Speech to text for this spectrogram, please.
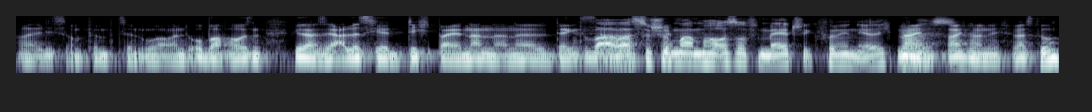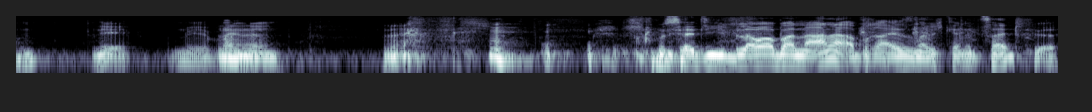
Weil die ist um 15 Uhr. Und Oberhausen, wie gesagt, ist ja alles hier dicht beieinander. Ne? Du denkst, War, warst du schon mal im House of Magic von den Ehrlich Brothers? Nein, war ich noch nicht. Weißt du? Mhm. Nee, nee, wann denn? ich muss ja die blaue Banane abreisen, habe ich keine Zeit für.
